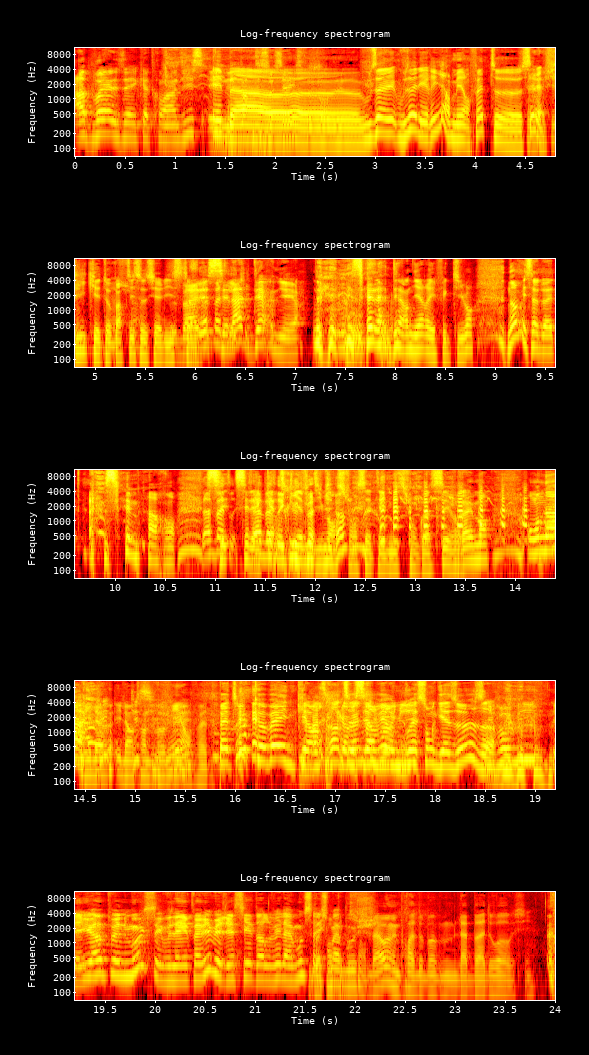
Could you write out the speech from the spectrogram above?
après les années 90 et Eh n'est Parti ben, euh, vous allez vous allez rire, mais en fait, euh, c'est la la fille qui est au Parti socialiste. Bah, c'est la dernière. c'est la dernière, effectivement. Non, mais ça doit être assez marrant. C'est la quatrième dimension cette émission, quoi. C'est vraiment. On a Il, a- il est en train de vomir en fait. Patrick Cobain qui est en train de se servir une boisson gazeuse. Il y a eu un peu de mousse et vous l'avez pas vu, mais j'ai essayé d'enlever la mousse avec ma bouche. Bah ouais, mais prends la badoie aussi.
